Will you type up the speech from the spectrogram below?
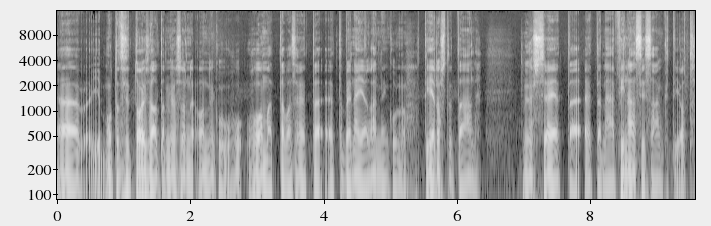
Ää, mutta sitten toisaalta myös on, on niin kuin huomattava se, että, että Venäjällä niin kuin tiedostetaan – myös se, että, että nämä finanssisanktiot,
